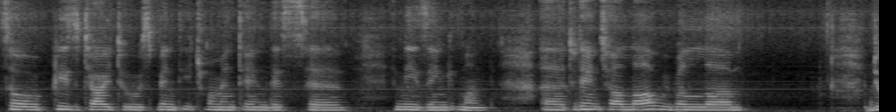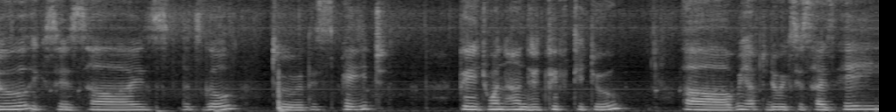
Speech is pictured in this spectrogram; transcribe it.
So please try to spend each moment in this uh, amazing month. Uh, today inshallah we will um, do exercise. Let's go to this page page 152 uh, we have to do exercise A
